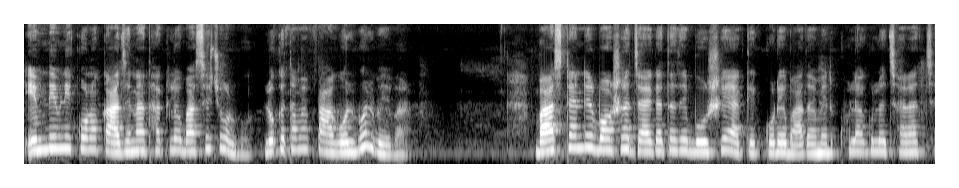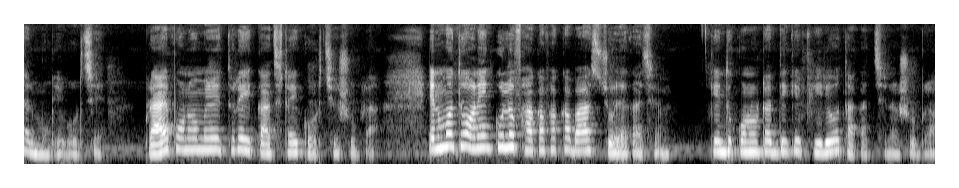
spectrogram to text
এমনি এমনি কোনো কাজ না থাকলেও বাসে চড়বো? লোকে তো আমায় পাগল বলবে এবার। বাস স্ট্যান্ডের বসার জায়গাটাতে বসে এক এক করে বাদামের খোলাগুলো ছাড়াচ্ছে আর মুখে পড়ছে। প্রায় পনেরো মিনিট ধরে এই কাজটাই করছে শুভ্রা। এর মধ্যে অনেকগুলো ফাঁকা ফাঁকা বাস চলে গেছে, কিন্তু কোনোটার দিকে ফিরেও তাকাচ্ছে না শুভ্রা।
